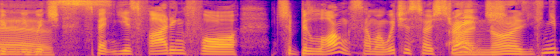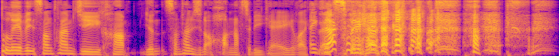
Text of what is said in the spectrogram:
community which spent years fighting for to belong somewhere, which is so strange. I know. Can you believe it? Sometimes you can't. You're, sometimes you're not hot enough to be gay. Like Exactly. that's-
